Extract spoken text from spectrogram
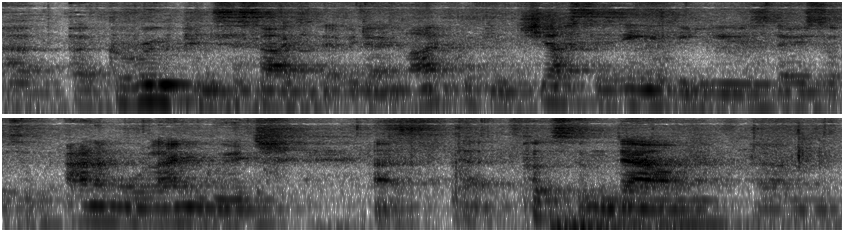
a, a group in society that we don't like, we can just as easily use those sorts of animal language that, that puts them down. Um,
